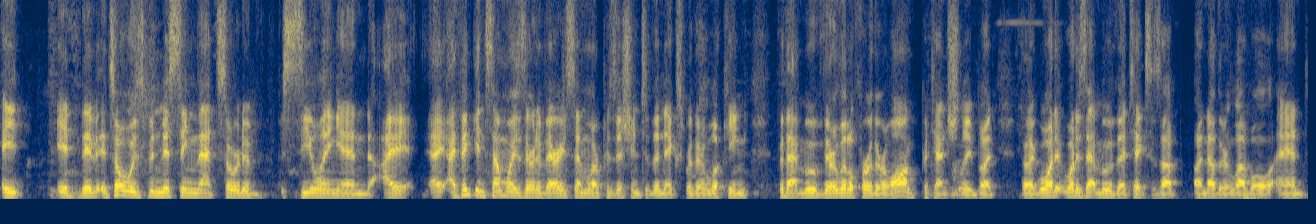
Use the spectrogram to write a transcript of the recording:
It, it it's always been missing that sort of ceiling and I, I think in some ways they're in a very similar position to the Knicks where they're looking for that move. They're a little further along potentially but like what what is that move that takes us up another level? And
